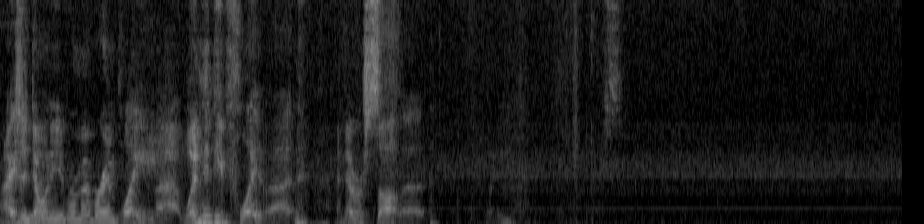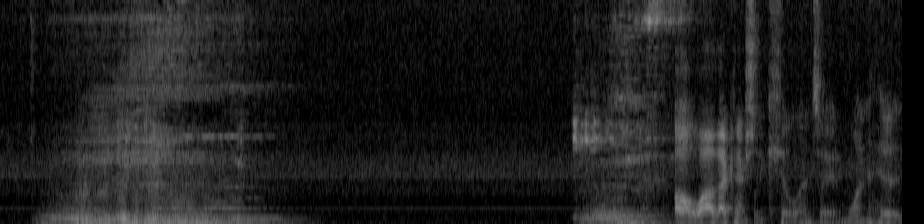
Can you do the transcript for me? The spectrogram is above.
I actually don't even remember him playing that. When did he play that? I never saw that. Oh wow, that can actually kill Entei in one hit.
